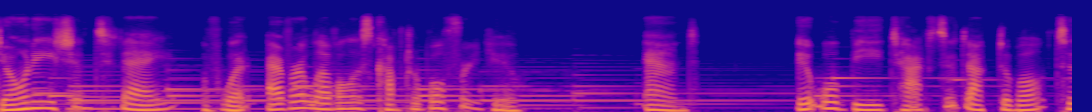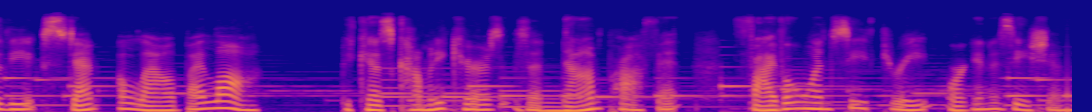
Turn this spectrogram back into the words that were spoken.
donation today of whatever level is comfortable for you. And it will be tax deductible to the extent allowed by law because Comedy Cures is a nonprofit 501c3 organization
